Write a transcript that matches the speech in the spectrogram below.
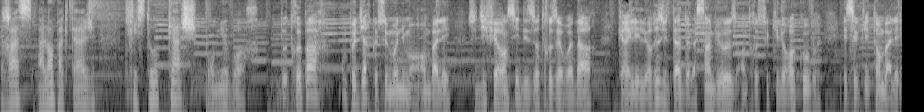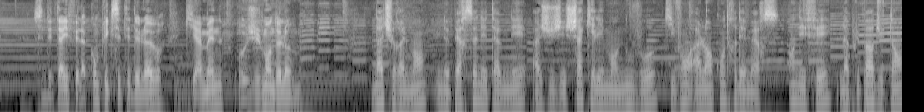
Grâce à l'empaquetage, Christo cache pour mieux voir. D'autre part, on peut dire que ce monument emballé se différencie des autres œuvres d'art car il est le résultat de la symbiose entre ce qui le recouvre et ce qui est emballé. Ce détail fait la complexité de l'œuvre qui amène au jugement de l'homme. Naturellement, une personne est amenée à juger chaque élément nouveau qui vont à l'encontre des mœurs. En effet, la plupart du temps,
